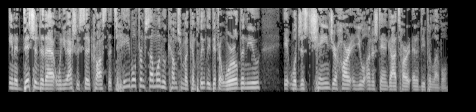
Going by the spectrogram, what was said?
in addition to that, when you actually sit across the table from someone who comes from a completely different world than you, it will just change your heart and you will understand God's heart at a deeper level.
